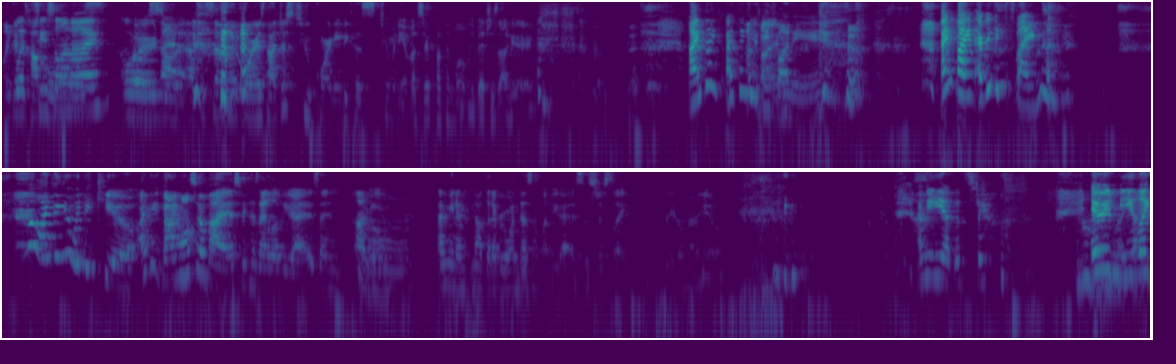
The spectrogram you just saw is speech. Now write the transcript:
like with Cecil and I, or not? episode, or is that just too corny because too many of us are fucking lonely bitches out here? I think I think I'm it'd be funny. I'm fine. Everything's fine. no, I think it would be cute. I think, but I'm also biased because I love you guys, and I mean, Aw. I mean, I'm, not that everyone doesn't love you guys. It's just like they don't know you. I mean, yeah, that's true. It would be I like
